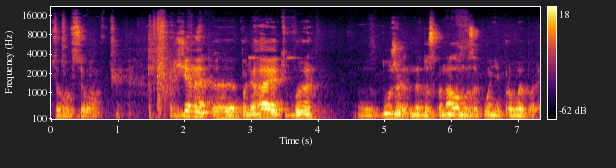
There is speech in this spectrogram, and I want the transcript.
цього всього. Причини е, полягають в дуже недосконалому законі про вибори,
